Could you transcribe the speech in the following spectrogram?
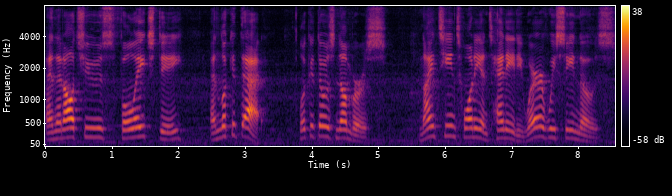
And then I'll choose full HD and look at that. Look at those numbers. 1920 and 1080. Where have we seen those?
